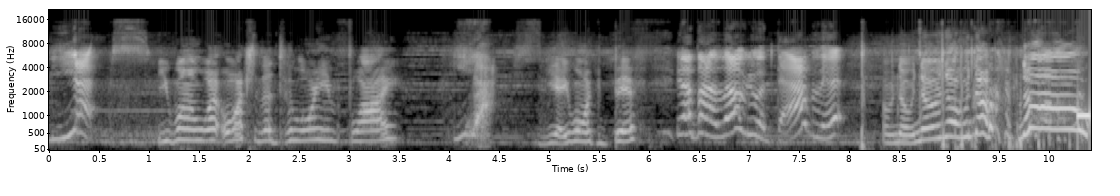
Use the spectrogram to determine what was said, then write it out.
Yes. You wanna wa- watch the DeLorean fly? Yes. Yeah, you wanna watch Biff? Yes, I love your tablet. Oh no no no no no!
